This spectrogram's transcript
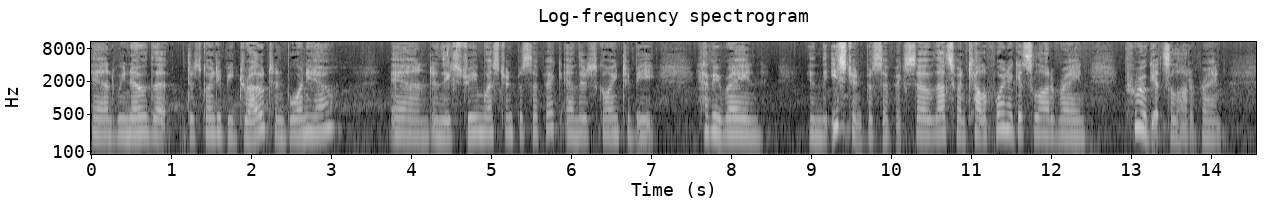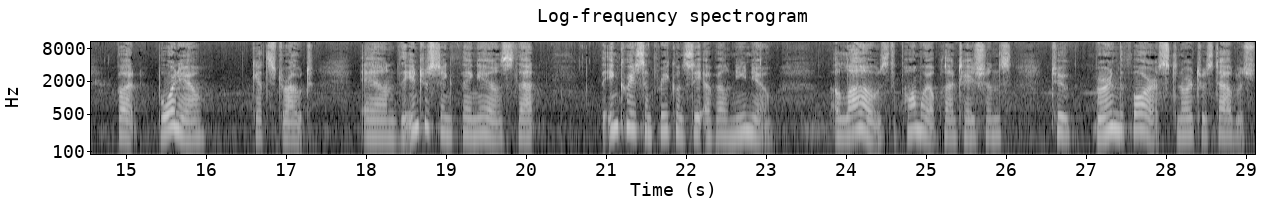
and we know that there's going to be drought in Borneo and in the extreme Western Pacific, and there's going to be heavy rain in the eastern Pacific. So that's when California gets a lot of rain, Peru gets a lot of rain. But Borneo gets drought. And the interesting thing is that the increase in frequency of El Nino allows the palm oil plantations to burn the forest in order to establish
